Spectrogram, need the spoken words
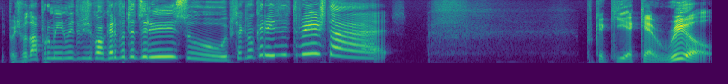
Depois vou dar por mim numa entrevista qualquer e vou-te dizer isso! E por isso é que não quero ir entrevistas! Porque aqui é que é real!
